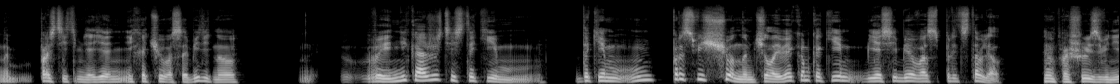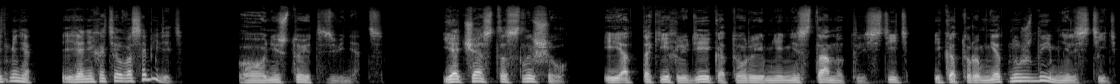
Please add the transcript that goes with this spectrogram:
Ну, Простите меня, я не хочу вас обидеть, но вы не кажетесь таким... таким просвещенным человеком, каким я себе вас представлял. Прошу извинить меня, я не хотел вас обидеть. О, не стоит извиняться. Я часто слышал, и от таких людей, которые мне не станут льстить, и которым нет нужды мне льстить,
